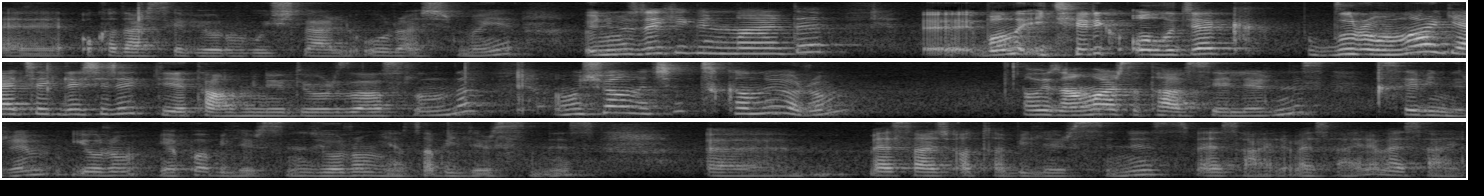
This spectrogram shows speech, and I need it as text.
Ee, o kadar seviyorum bu işlerle uğraşmayı. Önümüzdeki günlerde e, bana içerik olacak durumlar gerçekleşecek diye tahmin ediyoruz aslında. Ama şu an için tıkanıyorum. O yüzden varsa tavsiyeleriniz sevinirim. Yorum yapabilirsiniz, yorum yazabilirsiniz, e, mesaj atabilirsiniz vesaire vesaire vesaire.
